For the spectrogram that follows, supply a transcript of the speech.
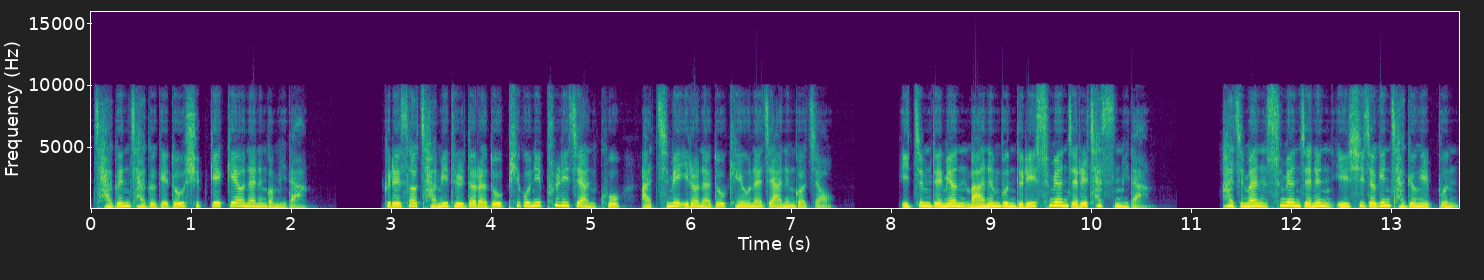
작은 자극에도 쉽게 깨어나는 겁니다. 그래서 잠이 들더라도 피곤이 풀리지 않고 아침에 일어나도 개운하지 않은 거죠. 이쯤 되면 많은 분들이 수면제를 찾습니다. 하지만 수면제는 일시적인 작용일 뿐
